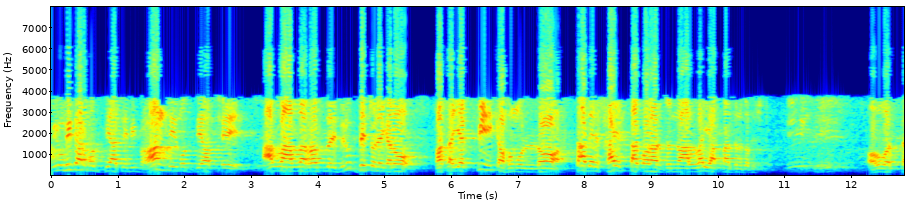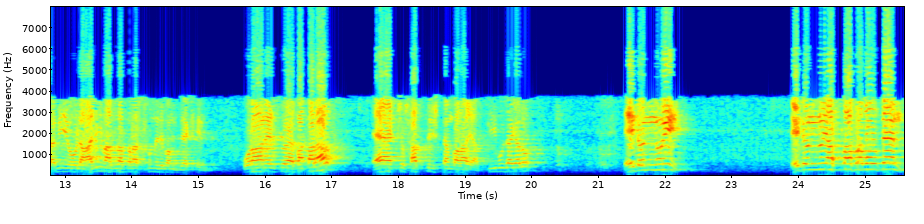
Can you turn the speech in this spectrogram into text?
বিরোধিতার মধ্যে আছে, বিভ্রান্তির মধ্যে আছে। আল্লাহ আল্লাহ রসুলের বিরুদ্ধে চলে গেল। তাদের সাহেস্তা করার জন্য আল্লাহ আপনার জন্য যথেষ্ট। আলিম, আল্লাহ তারা শুনেন এবং দেখেন। কোরআনের সুরায় বাকারার একশো সাতত্রিশ নাম্বার আয়াত। কি বোঝা গেল? এই জন্যই এই জন্যই আসলাফরা বলতেন,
